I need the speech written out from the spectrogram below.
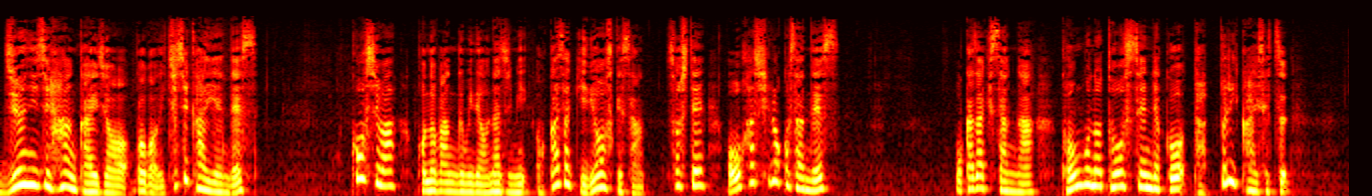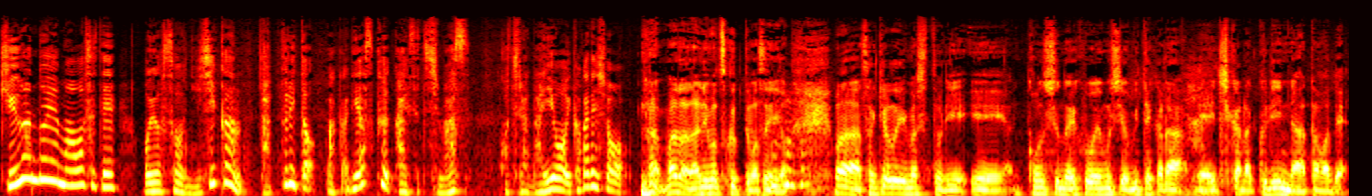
12時半会場、午後1時開演です。講師は、この番組でおなじみ、岡崎良介さん、そして大橋弘子さんです。岡崎さんが今後の投資戦略をたっぷり解説、Q&A も合わせておよそ2時間たっぷりとわかりやすく解説します。こちら内容いかがでしょう？ままだ何も作ってませんよ。まあ先ほど言いました通り、えー、今週の FOMC を見てから、えー、一からクリーンな頭で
